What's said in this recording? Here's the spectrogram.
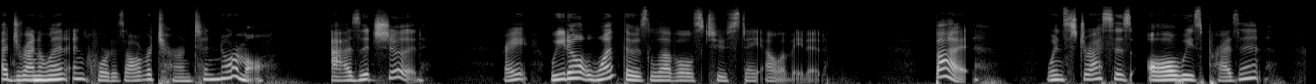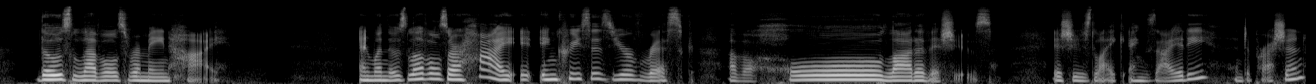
adrenaline and cortisol return to normal, as it should, right? We don't want those levels to stay elevated. But when stress is always present, those levels remain high. And when those levels are high, it increases your risk of a whole lot of issues. Issues like anxiety and depression,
